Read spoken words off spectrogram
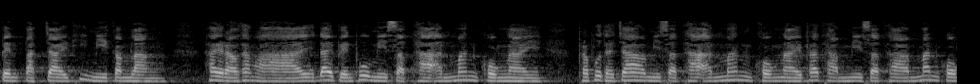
เป็นปัจจัยที่มีกำลัง ให้เราทั้งหลายได้เป็นผู้มีศรัทธาอันมั่นคงใน พระพุทธเจ้ามีศรัทธาอันมั่นคงใน พระธรรมมีศรัทธามั่นคง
